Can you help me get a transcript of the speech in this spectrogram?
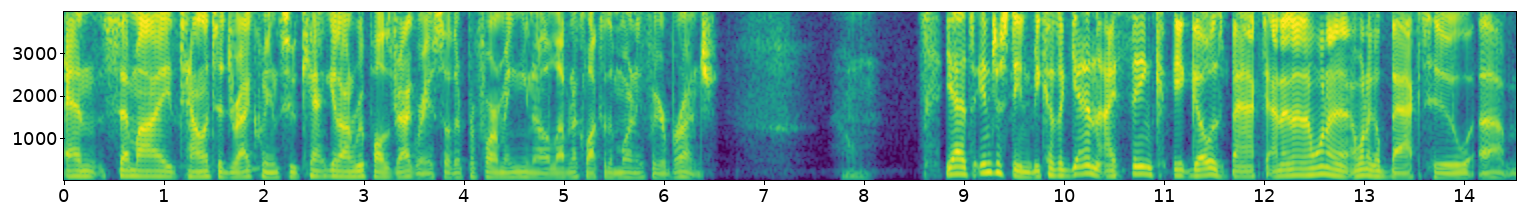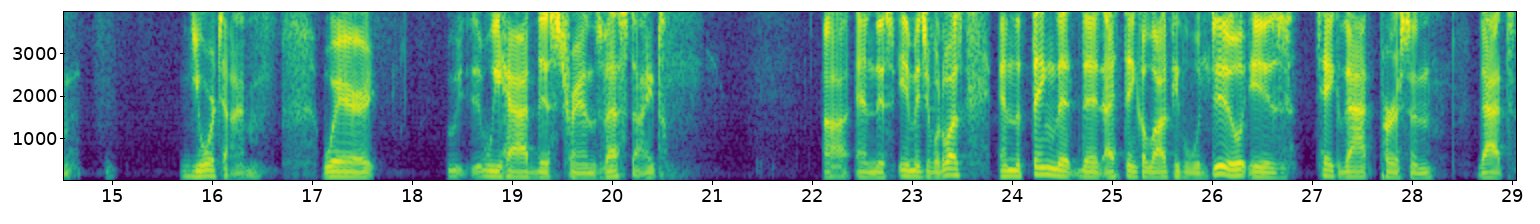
and semi-talented drag queens who can't get on RuPaul's Drag Race, so they're performing, you know, eleven o'clock in the morning for your brunch. Yeah, it's interesting because again, I think it goes back to, and I want to, I want to go back to um, your time, where we we had this transvestite, uh, and this image of what it was, and the thing that that I think a lot of people would do is take that person, that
